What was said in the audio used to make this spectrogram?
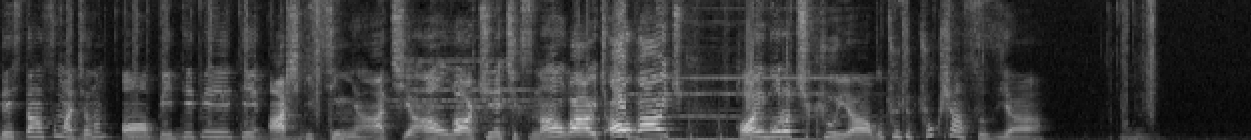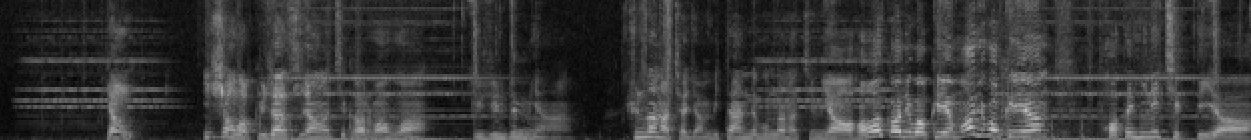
Destansı mı açalım? O piti piti. Aç gitsin ya. Aç ya. Avga içine çıksın. Avga 3. Avga 3. Kaybora çıkıyor ya. Bu çocuk çok şanssız ya. Ya inşallah güzel silahına çıkar valla. Üzüldüm ya. Şundan açacağım. Bir tane de bundan açayım. Ya hak hadi bakayım. Hadi bakayım. Fatihine çıktı ya.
